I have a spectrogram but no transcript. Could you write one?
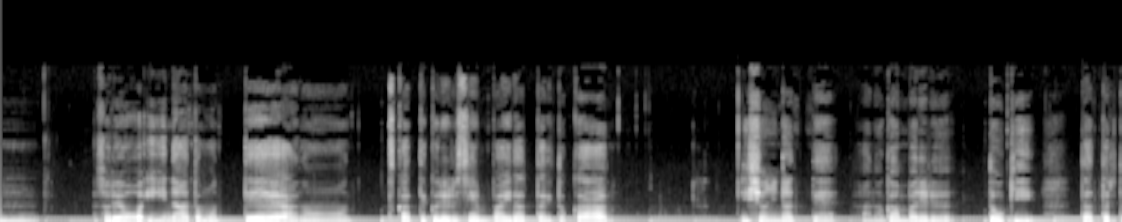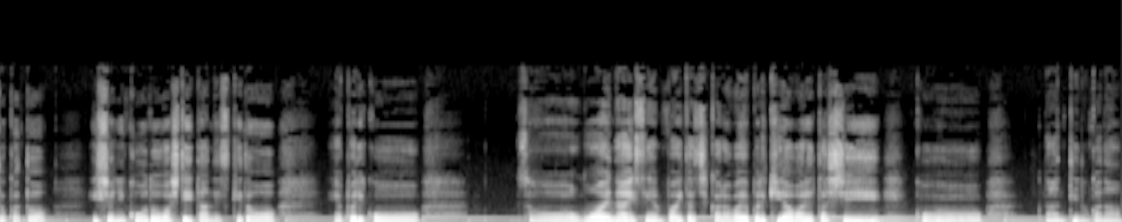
うん、それをいいなと思ってあの使ってくれる先輩だったりとか一緒になってあの頑張れる同期だったりとかと一緒に行動はしていたんですけどやっぱりこうそう思えない先輩たちからはやっぱり嫌われたしこう何て言うのかな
